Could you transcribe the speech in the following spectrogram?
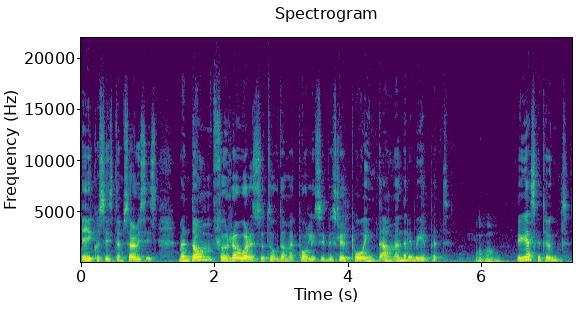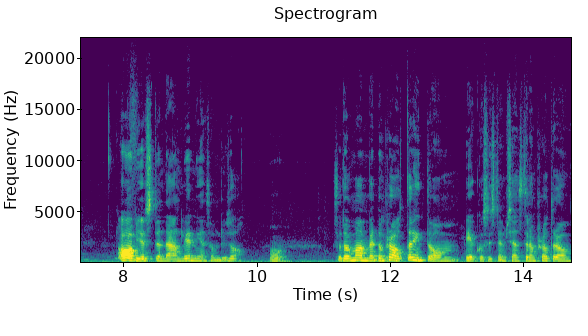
Ecosystem Services. Men de, förra året så tog de ett policybeslut på att inte använda det begreppet. Mhm. Det är ganska tungt. Av just den där anledningen som du sa. Så de, använder, de pratar inte om ekosystemtjänster, de pratar om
